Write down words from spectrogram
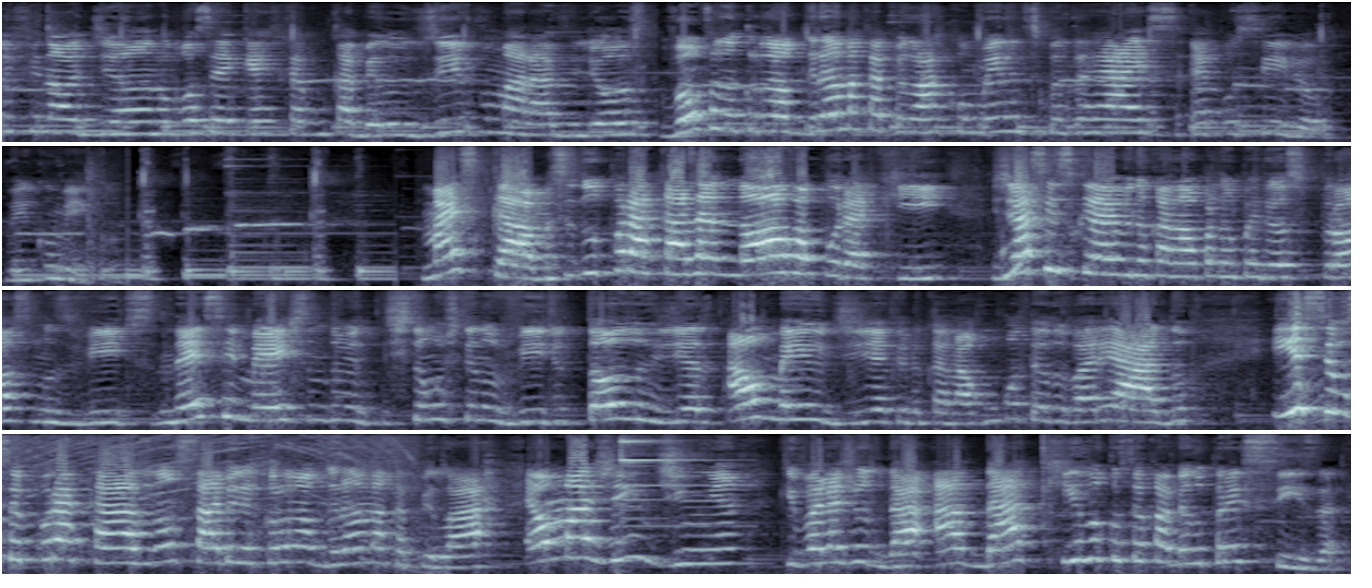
de final de ano, você quer ficar com cabelo divo, maravilhoso, vamos fazer um cronograma capilar com menos de 50 reais? É possível? Vem comigo. Mas calma, se tu por acaso é nova por aqui, já se inscreve no canal para não perder os próximos vídeos. Nesse mês estamos tendo vídeo todos os dias ao meio-dia aqui no canal com conteúdo variado. E se você por acaso não sabe que é cronograma capilar, é uma agendinha que vai lhe ajudar a dar aquilo que o seu cabelo precisa.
